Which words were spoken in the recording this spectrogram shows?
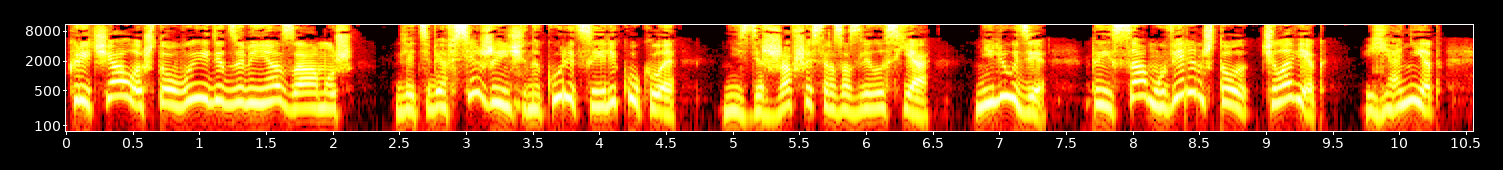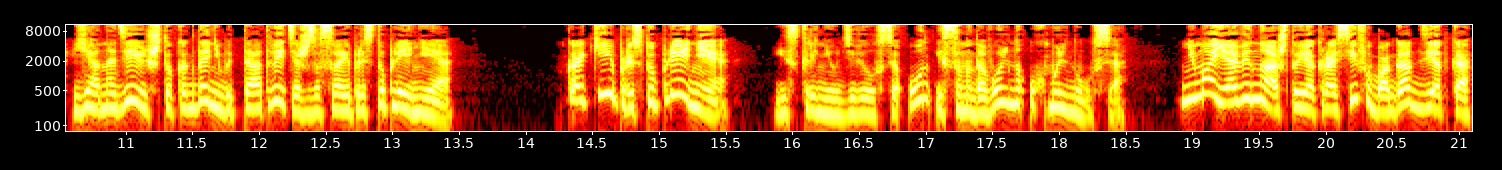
кричала, что выйдет за меня замуж. Для тебя все женщины курицы или куклы?» Не сдержавшись, разозлилась я. «Не люди. Ты сам уверен, что человек? Я нет. Я надеюсь, что когда-нибудь ты ответишь за свои преступления». «Какие преступления?» Искренне удивился он и самодовольно ухмыльнулся. Не моя вина, что я красив и богат, детка.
